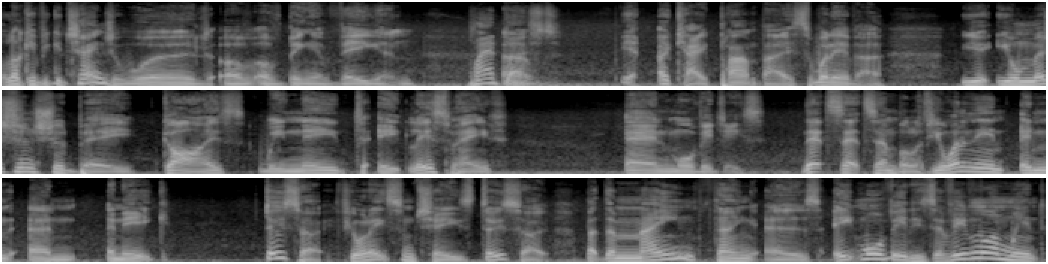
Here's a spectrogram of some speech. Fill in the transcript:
look, if you could change a word of, of being a vegan, Plant based. yeah, okay, plant based, whatever. You, your mission should be, guys, we need to eat less meat and more veggies. That's that simple. If you want eat an, an, an egg, do so. If you want to eat some cheese, do so. But the main thing is eat more veggies. If everyone went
